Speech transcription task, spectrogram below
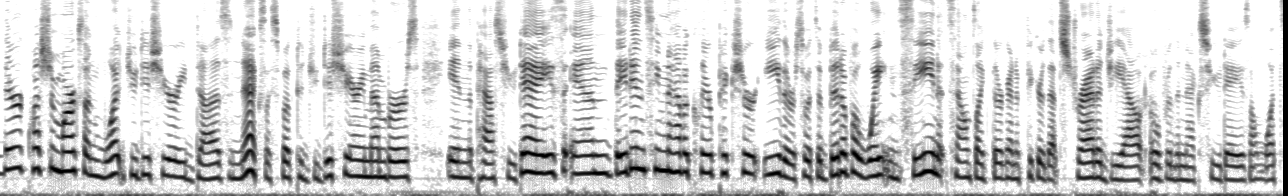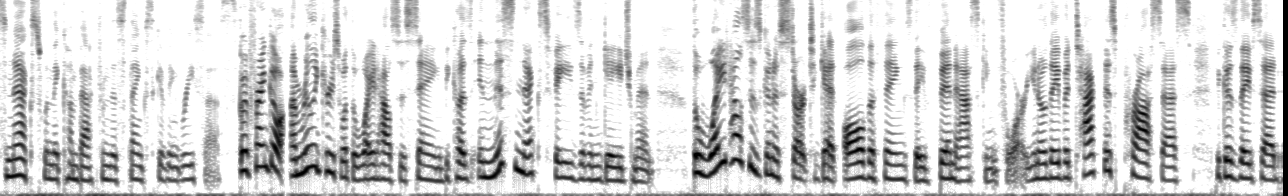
there are question marks on what judiciary does next. I spoke to judiciary members in the past few days, and they didn't seem to have a clear picture either. So it's a bit of a wait and see, and it sounds like they're going to figure that strategy out over the next few days on what's next when they come back from this Thanksgiving recess. But Franco, I'm really curious what the White House is saying because in this next phase of engagement, the White House is going to start to get all the things they've been asking for. You know, they've attacked this process because they've said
